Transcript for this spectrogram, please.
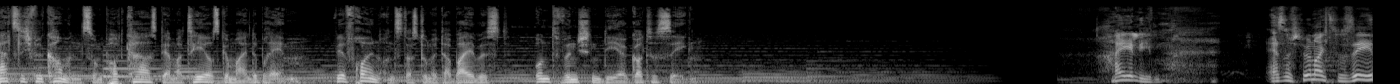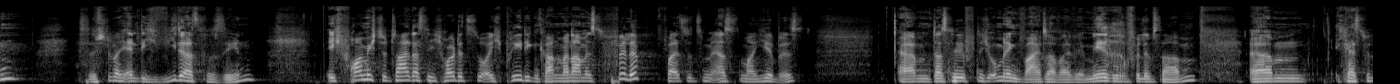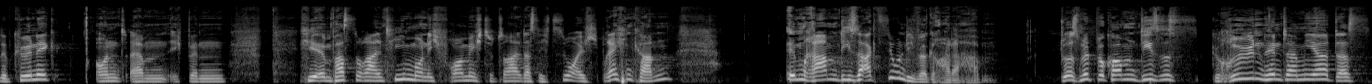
Herzlich willkommen zum Podcast der Matthäusgemeinde Bremen. Wir freuen uns, dass du mit dabei bist und wünschen dir Gottes Segen. Hi ihr Lieben, es ist schön euch zu sehen. Es ist schön euch endlich wiederzusehen. Ich freue mich total, dass ich heute zu euch predigen kann. Mein Name ist Philipp, falls du zum ersten Mal hier bist. Ähm, das hilft nicht unbedingt weiter, weil wir mehrere Philipps haben. Ähm, ich heiße Philipp König und ähm, ich bin hier im pastoralen Team und ich freue mich total, dass ich zu euch sprechen kann im Rahmen dieser Aktion, die wir gerade haben. Du hast mitbekommen, dieses Grün hinter mir, das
